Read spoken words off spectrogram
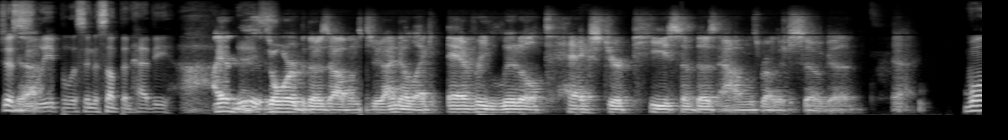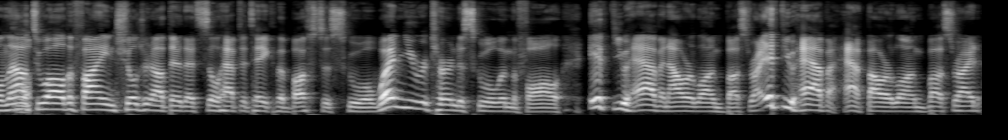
Just Yeah. sleep, listen to something heavy. Ah, I absorb those albums, dude. I know like every little texture piece of those albums, bro. They're so good. Yeah. Well, now to all the fine children out there that still have to take the bus to school, when you return to school in the fall, if you have an hour long bus ride, if you have a half hour long bus ride,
